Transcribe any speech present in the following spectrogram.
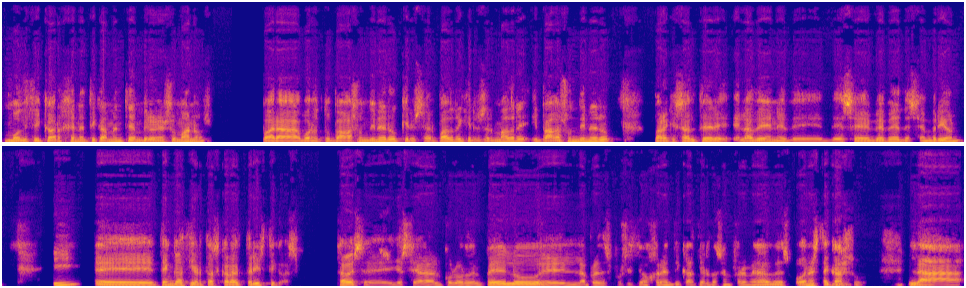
modificar genéticamente embriones humanos para, bueno, tú pagas un dinero, quieres ser padre, quieres ser madre, y pagas un dinero para que se altere el ADN de, ese bebé, de ese embrión, y eh, tenga ciertas características. ¿sabes? Eh, ya sea el color del pelo, eh, la predisposición genética a ciertas enfermedades, o en este mm. caso, la,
